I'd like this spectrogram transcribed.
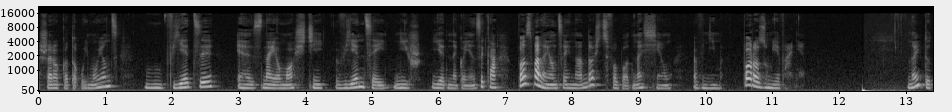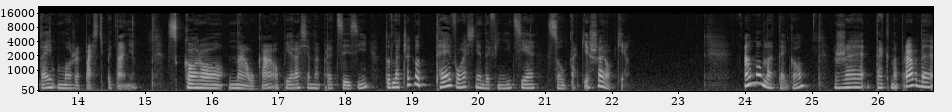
szeroko to ujmując, wiedzy, e, znajomości więcej niż jednego języka, pozwalającej na dość swobodne się w nim porozumiewanie. No i tutaj może paść pytanie. Skoro nauka opiera się na precyzji, to dlaczego te właśnie definicje są takie szerokie? Ano dlatego, że tak naprawdę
